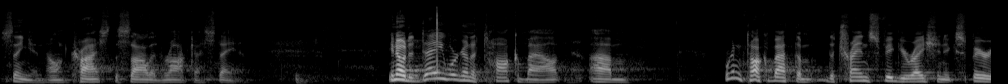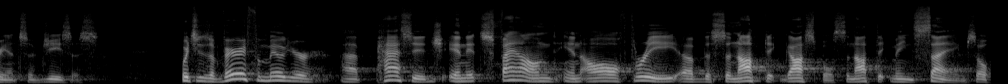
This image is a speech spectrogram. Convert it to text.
singing on Christ the solid rock I stand. You know, today we're going to talk about um, we're going to talk about the, the transfiguration experience of Jesus, which is a very familiar uh, passage, and it's found in all three of the synoptic gospels. Synoptic means same. So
